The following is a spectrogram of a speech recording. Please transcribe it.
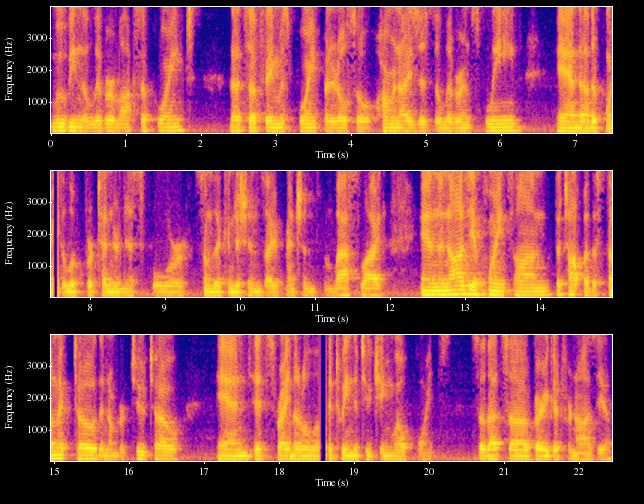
moving the liver moxa point. That's a famous point, but it also harmonizes the liver and spleen. And the other point to look for tenderness for some of the conditions I mentioned in the last slide. And the nausea points on the top of the stomach toe, the number two toe, and it's right middle between the two Ching-Well points. So that's uh, very good for nausea.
